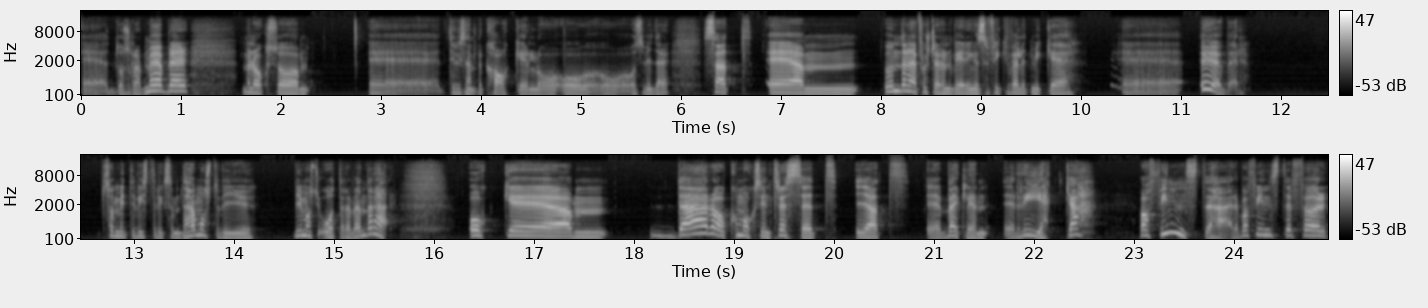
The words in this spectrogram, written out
eh, då såklart möbler, men också eh, till exempel kakel och, och, och, och så vidare. Så att eh, under den här första renoveringen så fick vi väldigt mycket eh, över. Som inte visste liksom, det här måste vi ju, vi måste ju återanvända det här. Och ehm, därav kom också intresset i att eh, verkligen reka. Vad finns det här? Vad finns det för,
